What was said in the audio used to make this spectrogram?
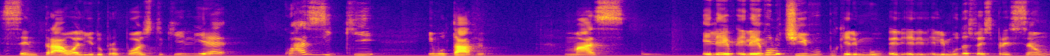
central ali do propósito que ele é quase que imutável. Mas ele é, ele é evolutivo, porque ele, ele, ele muda a sua expressão,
